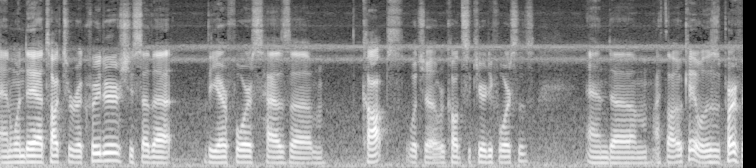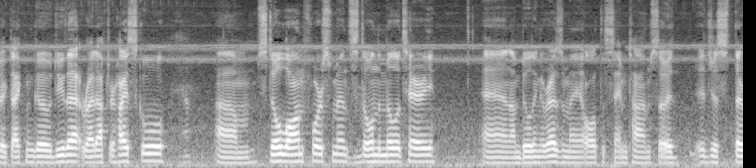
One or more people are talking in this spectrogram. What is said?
And one day I talked to a recruiter. She said that the Air Force has um, cops, which uh, were called security forces. And um, I thought, okay, well, this is perfect. I can go do that right after high school. Um, still law enforcement, still in the military, and I'm building a resume all at the same time. So it, it just there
